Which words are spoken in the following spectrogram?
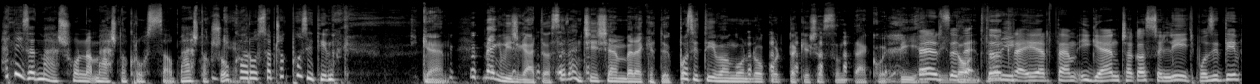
hát nézed máshonnan, másnak rosszabb, másnak sokkal rosszabb, csak pozitívnak. Igen. Megvizsgálta a szerencsés embereket, ők pozitívan gondolkodtak, és azt mondták, hogy be happy, Persze, de tökre értem, igen, csak az, hogy légy pozitív,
